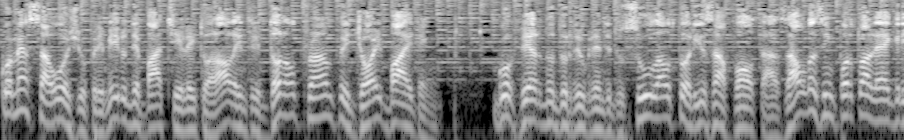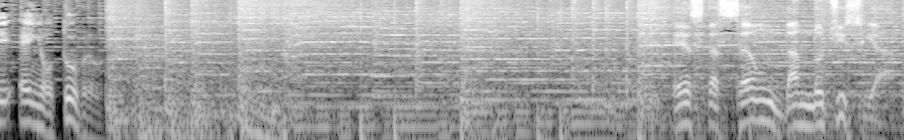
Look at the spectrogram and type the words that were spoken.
Começa hoje o primeiro debate eleitoral entre Donald Trump e Joe Biden. Governo do Rio Grande do Sul autoriza a volta às aulas em Porto Alegre em outubro. Estação da Notícia.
